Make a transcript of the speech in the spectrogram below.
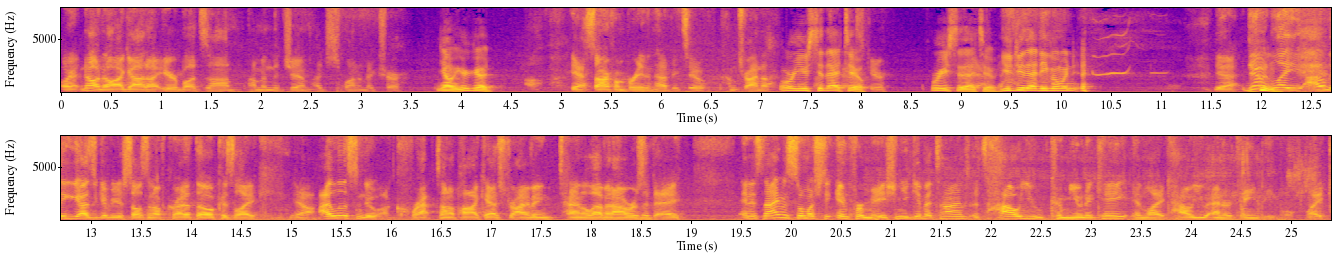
Okay. No, no, I got uh, earbuds on. I'm in the gym. I just want to make sure. No, you're good. Yeah. Sorry if I'm breathing heavy too. I'm trying to. We're used to that too. here. We're used to that Yeah. too. You do that even when. Yeah, dude. Like, I don't think you guys are giving yourselves enough credit though, because like, you know, I listen to a crap ton of podcasts driving 10, 11 hours a day, and it's not even so much the information you give at times; it's how you communicate and like how you entertain people. Like,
